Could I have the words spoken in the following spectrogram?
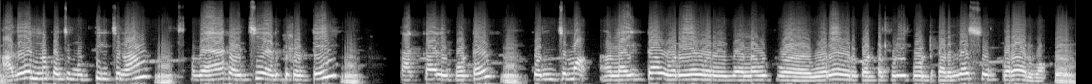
அதே இன்னும் கொஞ்சம் முத்திக்கிச்சுன்னா. வேக வச்சு எடுத்து கொட்டி தக்காளி போட்டு. கொஞ்சமா லைட்டா ஒரே ஒரு இது ஒரே ஒரு கொட்டை புளி போட்டு கரைஞ்சா சூப்பரா இருக்கும். ம்.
